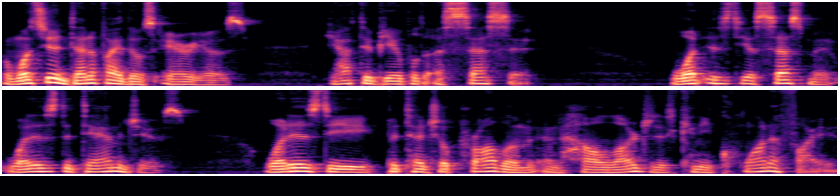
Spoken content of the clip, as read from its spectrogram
And once you identify those areas, you have to be able to assess it. What is the assessment? What is the damages? What is the potential problem and how large it is? Can you quantify it?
